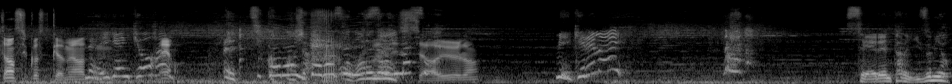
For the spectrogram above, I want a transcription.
Putain, c'est quoi cette caméra 霊言共犯。Merde. Sérieux là 見切れない精錬たる泉よ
